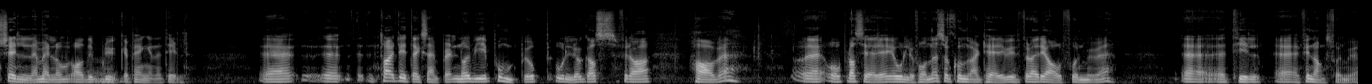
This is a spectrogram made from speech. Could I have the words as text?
skjelner mellom hva de bruker pengene til. Eh, eh, ta et lite eksempel. Når vi pumper opp olje og gass fra havet eh, og plasserer i oljefondet, så konverterer vi fra realformue til finansformue.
